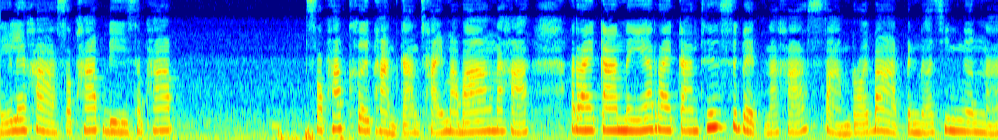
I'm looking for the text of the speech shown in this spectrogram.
นี้เลยค่ะ สภาพดีสภาพ สภาพเคยผ่านการใช้มาบ้างนะคะ รายการนี้รายการที่ 11 นะคะ 300 บาทเป็นเนื้อชิ้นเงินนะ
